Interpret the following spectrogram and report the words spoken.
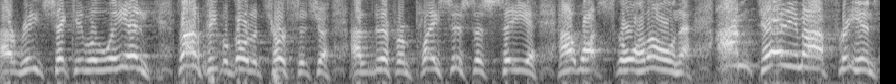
I reed Shaking with Wind. A lot of people go to churches uh, at different places to see uh, what's going on. I'm telling you, my friend,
